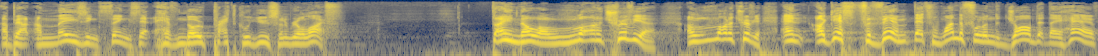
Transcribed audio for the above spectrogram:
about amazing things that have no practical use in real life. They know a lot of trivia, a lot of trivia. And I guess for them, that's wonderful in the job that they have,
